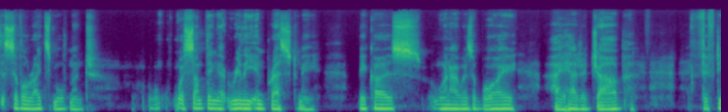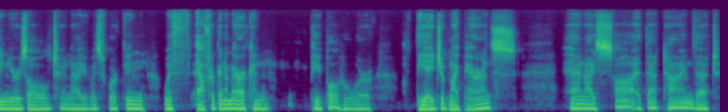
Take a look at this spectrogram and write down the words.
the civil rights movement was something that really impressed me because when I was a boy, I had a job 15 years old, and I was working with African American people who were the age of my parents. And I saw at that time that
